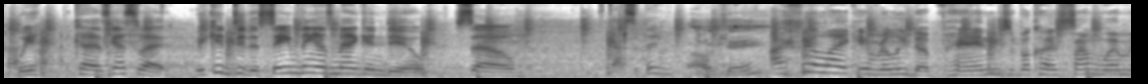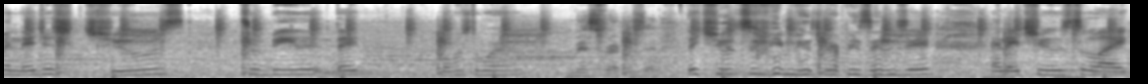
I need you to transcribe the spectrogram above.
we, because guess what? We can do the same thing as men can do. So that's the thing. Okay. I feel like it really depends because some women they just choose to be they what was the word? Misrepresented. They choose to be misrepresented and they choose to like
